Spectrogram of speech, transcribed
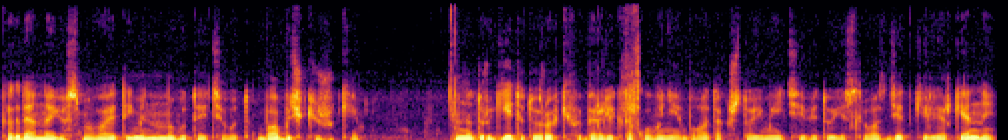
когда когда она ее смывает, именно на вот эти вот бабочки-жуки. На другие татуировки Фаберлик такого не было. Так что имейте в виду, если у вас детки аллергенные, и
